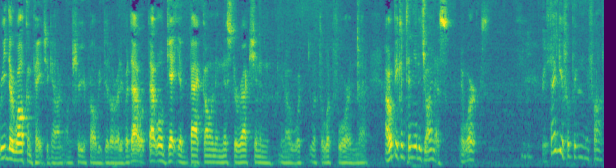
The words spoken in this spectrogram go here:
read their welcome page again. I'm, I'm sure you probably did already, but that will, that will get you back going in this direction and you know what what to look for. And uh, I hope you continue to join us. It works. Appreciate Thank you for bringing your father.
